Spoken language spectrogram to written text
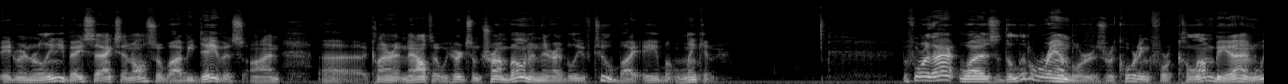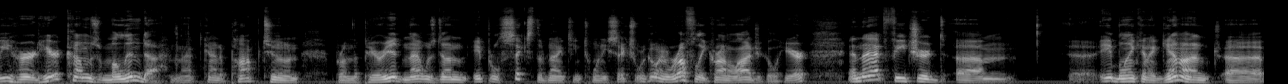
Adrian Rollini, bass sax, and also Bobby Davis on uh, clarinet and alto. We heard some trombone in there, I believe, too, by Abe Lincoln. Before that was the Little Ramblers recording for Columbia, and we heard Here Comes Melinda, that kind of pop tune from the period, and that was done April 6th of 1926. We're going roughly chronological here, and that featured um, uh, Abe Lincoln again on uh,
